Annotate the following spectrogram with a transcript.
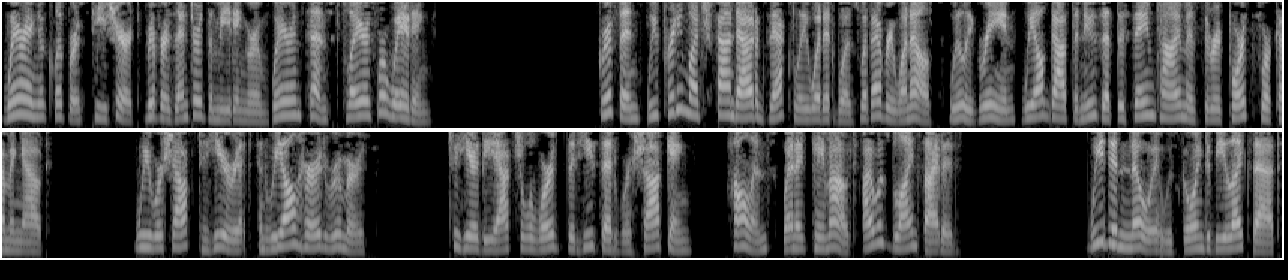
Wearing a Clippers t-shirt, Rivers entered the meeting room, where incensed players were waiting. Griffin, we pretty much found out exactly what it was with everyone else. Willie Green, we all got the news at the same time as the reports were coming out. We were shocked to hear it, and we all heard rumors. To hear the actual words that he said were shocking. Hollins, when it came out, I was blindsided. We didn't know it was going to be like that.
